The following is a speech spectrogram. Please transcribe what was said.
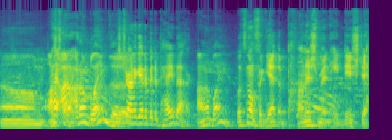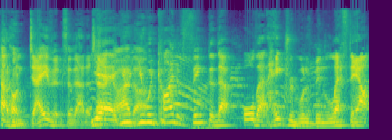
um, I, I, I don't blame the. He's trying to get a bit of payback. I don't blame him. Let's not forget the punishment he dished out on David for that attack. Yeah, you, you would kind of think that, that all that hatred would have been left out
